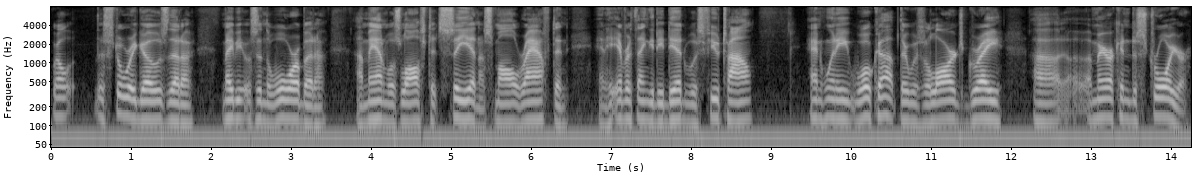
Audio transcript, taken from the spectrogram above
Well, the story goes that a, uh, maybe it was in the war, but a, a man was lost at sea in a small raft, and, and everything that he did was futile. And when he woke up, there was a large gray uh, American destroyer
